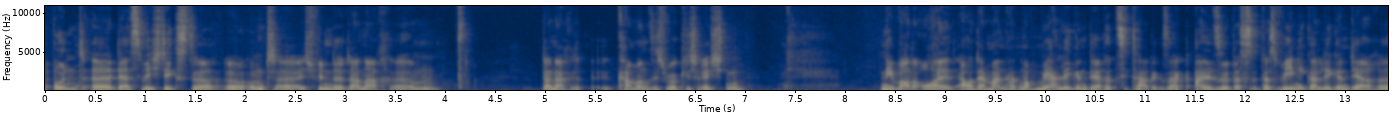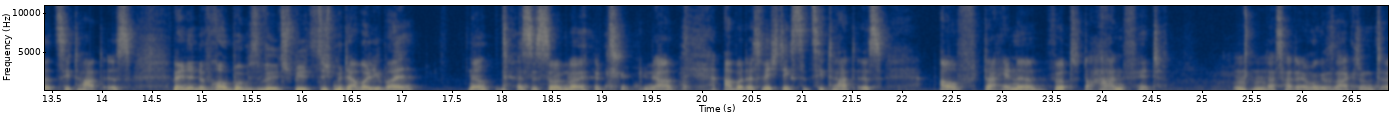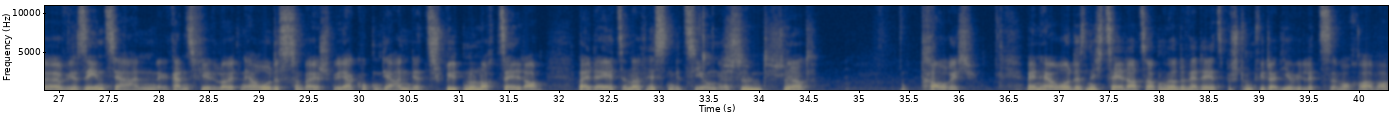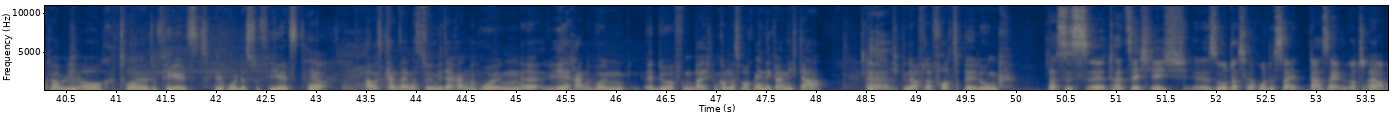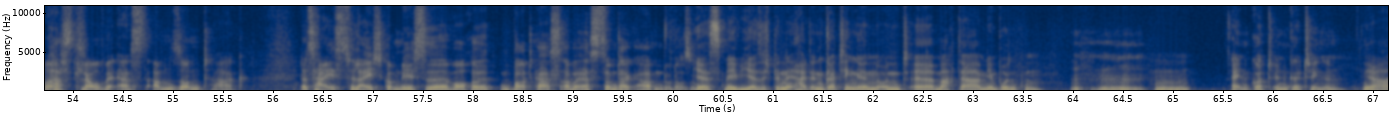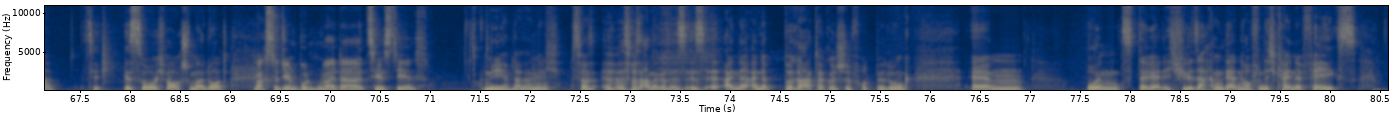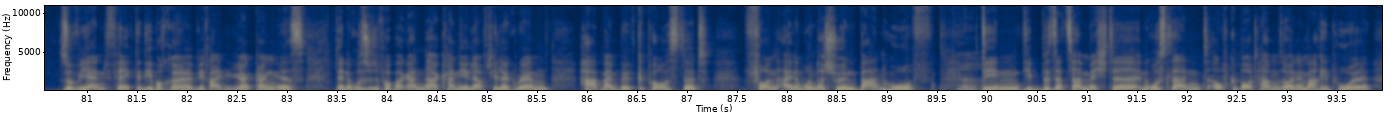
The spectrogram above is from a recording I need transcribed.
Und äh, das Wichtigste, äh, und äh, ich finde, danach, ähm, danach kann man sich wirklich richten. Nee, warte, oh, oh, der Mann hat noch mehr legendäre Zitate gesagt. Also, das, das weniger legendäre Zitat ist, wenn du eine Frau bumsen willst, spielst du dich mit der Volleyball. Ne? Das ist so ein, ja. Aber das wichtigste Zitat ist, auf der Henne wird der Hahn fett. Das hat er immer gesagt. Und äh, wir sehen es ja an ganz vielen Leuten, Herodes zum Beispiel. Ja, gucken dir an, jetzt spielt nur noch Zelda, weil der jetzt in einer festen Beziehung ist. Stimmt, stimmt. Traurig. Wenn Herodes nicht Zelda zocken würde, wäre der jetzt bestimmt wieder hier wie letzte Woche. Aber Glaube ich auch. Toll, du fehlst, Herodes, du fehlst. ja. Aber es kann sein, dass du ihn wieder ranholen, äh, ihn ranholen äh, dürfen, weil ich bin kommendes Wochenende gar nicht da. Ich bin auf einer Fortbildung. Das ist äh, tatsächlich äh, so, dass Herodes sein, da sein wird. aber passt. ich glaube erst am Sonntag. Das heißt, vielleicht kommt nächste Woche ein Podcast, aber erst Sonntagabend oder so. Yes, maybe. Also ich bin halt in Göttingen und äh, mach da mir bunten. Ein Gott in Göttingen. Ja, ist so. Ich war auch schon mal dort. Machst du dir einen bunten, weil da CSD ist? Nee, leider nicht. Es ist was, ist was anderes. Es ist äh, eine, eine beraterische Fortbildung. Ähm, und da werde ich viele Sachen lernen, hoffentlich keine Fakes. So wie ein Fake, der die Woche viral gegangen ist. Denn russische Propagandakanäle auf Telegram haben ein Bild gepostet von einem wunderschönen Bahnhof, den die Besatzermächte in Russland aufgebaut haben sollen in Maripol.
